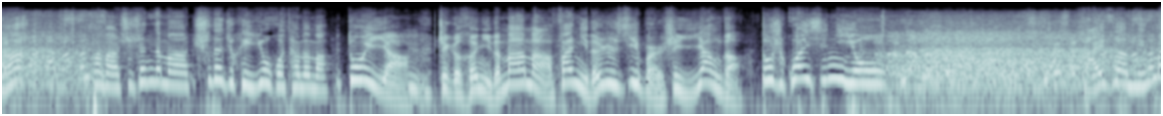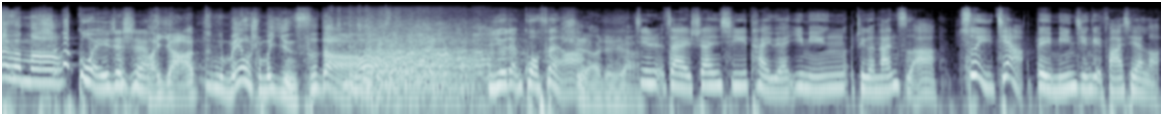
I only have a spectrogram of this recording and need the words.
啊，爸爸是真的吗？吃的就可以诱惑他们吗？对呀，这个和你的妈妈翻你的日记本是一样的，都是关心你哟。孩子明白了吗？什么鬼这是？哎呀，这没有什么隐私的啊。有点过分啊！是啊，这是。近日，在山西太原，一名这个男子啊醉驾被民警给发现了，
